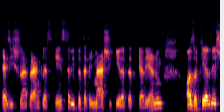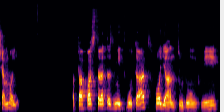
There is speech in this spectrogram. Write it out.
ez is ránk lesz kényszerítve, tehát egy másik életet kell élnünk. Az a kérdésem, hogy a tapasztalat az mit mutat, hogyan tudunk mi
